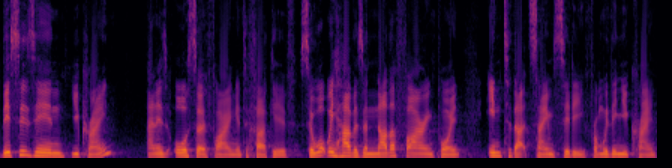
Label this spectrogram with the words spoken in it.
This is in Ukraine and is also firing into Kharkiv. So, what we have is another firing point into that same city from within Ukraine.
